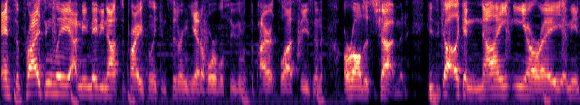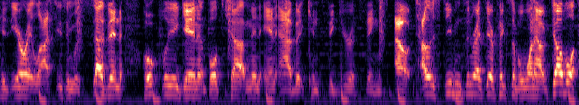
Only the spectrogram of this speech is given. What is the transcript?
And surprisingly, I mean, maybe not surprisingly considering he had a horrible season with the Pirates last season, Aroldis Chapman. He's got like a 9 ERA. I mean, his ERA last season was 7. Hopefully, again, both Chapman and Abbott can figure things out. Tyler Stephenson right there picks up a one-out double,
